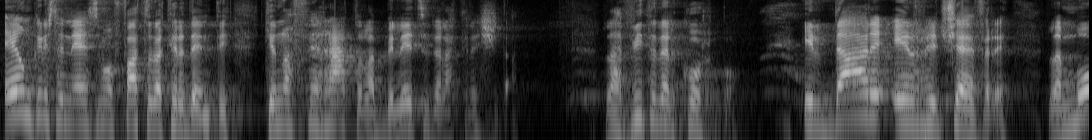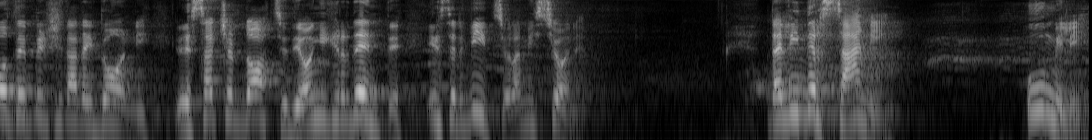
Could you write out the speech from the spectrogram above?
È un cristianesimo fatto da credenti che hanno afferrato la bellezza della crescita, la vita del corpo, il dare e il ricevere, la molteplicità dei doni, il sacerdozio di ogni credente, il servizio, la missione. Da leader sani, umili,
